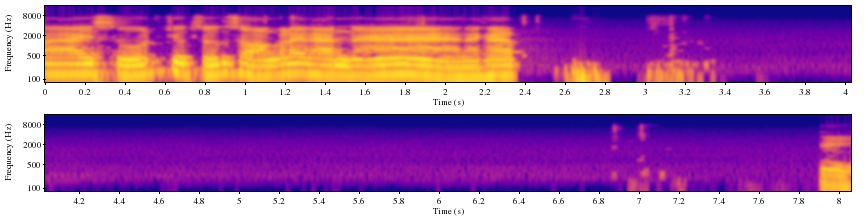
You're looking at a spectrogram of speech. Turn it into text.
บาย0.02ก็แล้วกันนะนะครับ นี่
